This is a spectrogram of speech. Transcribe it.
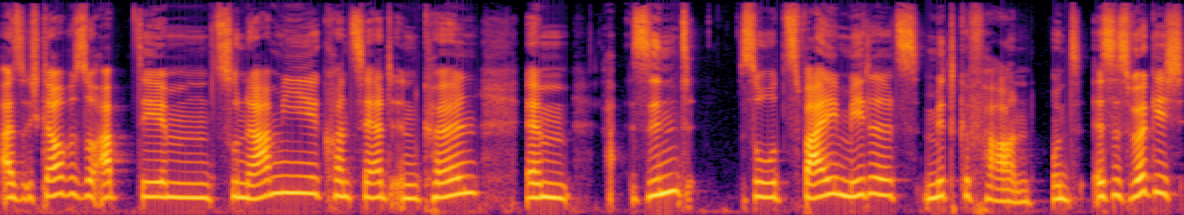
also ich glaube, so ab dem Tsunami-Konzert in Köln ähm, sind so zwei Mädels mitgefahren. Und es ist wirklich,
